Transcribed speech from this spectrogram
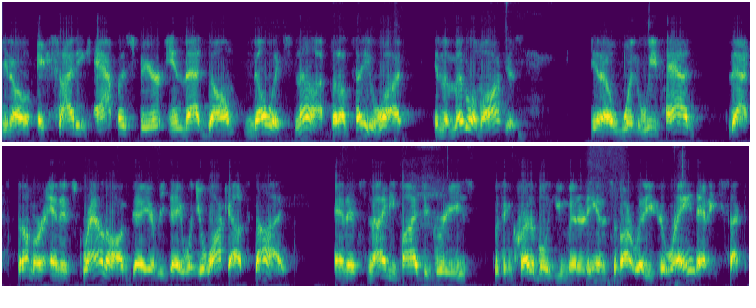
you know, exciting atmosphere in that dome? No, it's not. But I'll tell you what, in the middle of August, you know, when we've had that summer and it's Groundhog Day every day, when you walk outside and it's 95 degrees with incredible humidity and it's about ready to rain any second.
